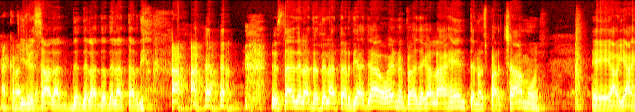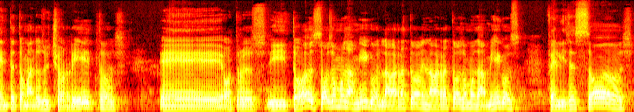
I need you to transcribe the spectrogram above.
¿A qué horas y yo estaba la- desde las 2 de la tarde. yo estaba desde las 2 de la tarde allá. Bueno, empezó a llegar la gente, nos parchamos. Eh, había gente tomando sus chorritos. eh, otros, y todos, todos somos amigos. La barra todo, en la barra todos somos amigos. Felices todos.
